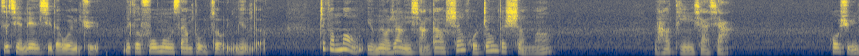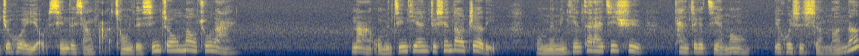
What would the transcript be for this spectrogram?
之前练习的问句，那个《孵梦三步骤》里面的。这个梦有没有让你想到生活中的什么？然后停一下下，或许你就会有新的想法从你的心中冒出来。那我们今天就先到这里，我们明天再来继续看这个解梦又会是什么呢？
